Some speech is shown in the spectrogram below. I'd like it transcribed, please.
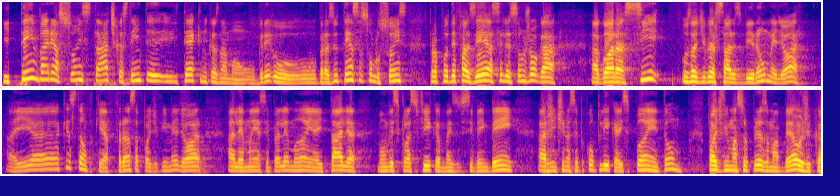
E tem variações táticas, tem e técnicas na mão. O, o, o Brasil tem essas soluções para poder fazer a seleção jogar. Agora, se os adversários virão melhor, aí é a questão, porque a França pode vir melhor, a Alemanha é sempre a Alemanha, a Itália, vamos ver se classifica, mas se vem bem, a Argentina sempre complica, a Espanha, então pode vir uma surpresa, uma Bélgica,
